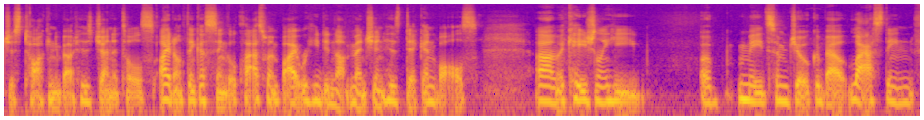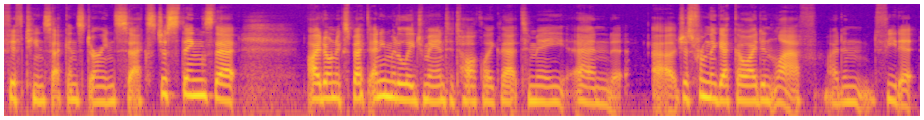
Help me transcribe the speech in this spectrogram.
just talking about his genitals. I don't think a single class went by where he did not mention his dick and balls. Um, occasionally, he uh, made some joke about lasting 15 seconds during sex. Just things that I don't expect any middle aged man to talk like that to me. And uh, just from the get go, I didn't laugh, I didn't feed it.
